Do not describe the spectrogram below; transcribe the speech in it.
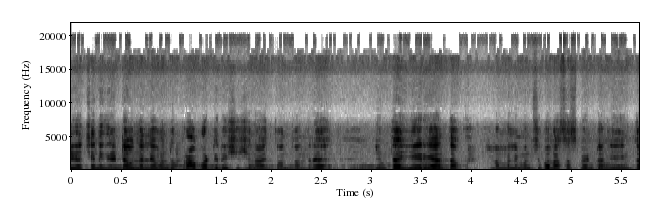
ಈಗ ಚನ್ನಗಿರಿ ಟೌನಲ್ಲಿ ಒಂದು ಪ್ರಾಪರ್ಟಿ ರಿಜಿಸ್ಟ್ರೇಷನ್ ಆಯಿತು ಅಂತಂದರೆ ಇಂಥ ಏರಿಯಾ ಅಂತ ನಮ್ಮಲ್ಲಿ ಮುನ್ಸಿಪಲ್ ಅಸೆಸ್ಮೆಂಟಲ್ಲಿ ಇಂಥ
